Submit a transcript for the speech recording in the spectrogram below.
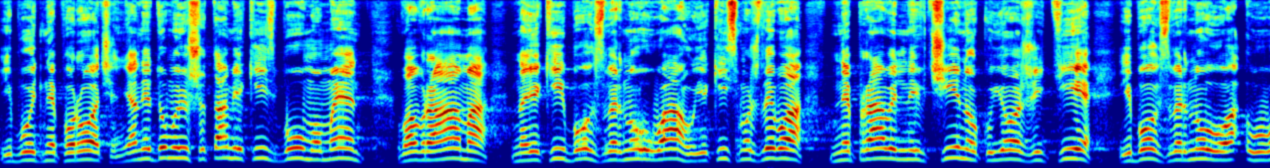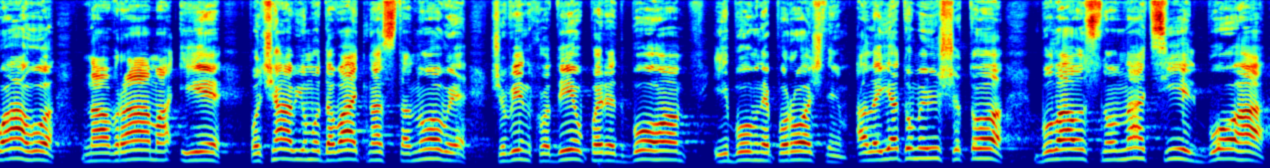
і будь непорочен. Я не думаю, що там якийсь був момент в Авраама, на який Бог звернув увагу, якийсь, можливо, неправильний вчинок у його житті, і Бог звернув увагу на Авраама і почав йому давати настанови, щоб він ходив перед Богом і був непорочним. Але я думаю, що то була основна ціль Бога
